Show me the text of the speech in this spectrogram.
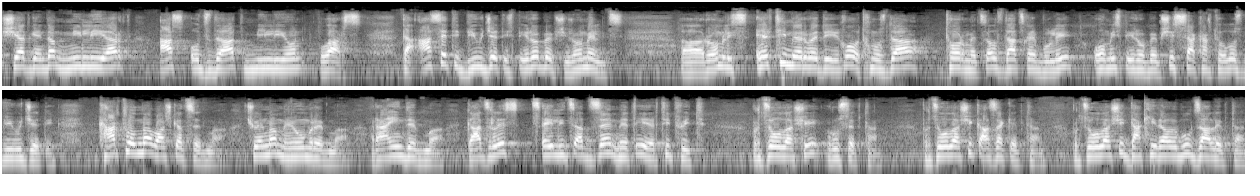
შეადგენდა მილიარდ 130 მილიონ ლარს. და ასეთი ბიუჯეტის პირობებში რომელიც რომლის ერთი მერვედი იყო 90 12 წელს დაწყებული ომის პირობებში საქართველოს ბიუჯეტი. ქართულმა ვაშკაცებმა, ჩვენმა მეომრებმა, რაინდებმა გაძლეს წელიწადზე მეტი ერთი თვით ბრძოლაში რუსებთან. ბრძოლაში კაზაკებთან, ბრძოლაში დაქირავებულ ძალებთან,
